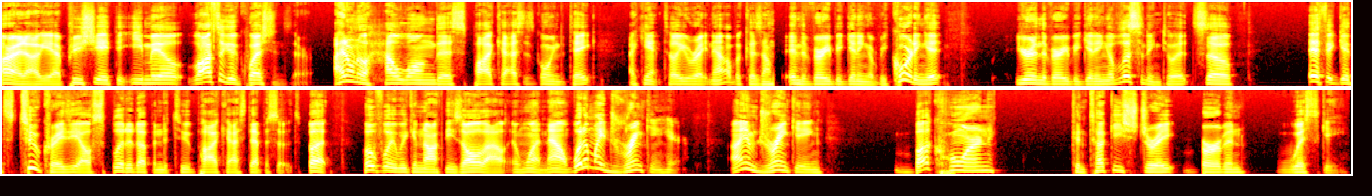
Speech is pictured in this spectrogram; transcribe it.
All right, Augie, I appreciate the email. Lots of good questions there. I don't know how long this podcast is going to take. I can't tell you right now because I'm in the very beginning of recording it. You're in the very beginning of listening to it. So if it gets too crazy, I'll split it up into two podcast episodes. But hopefully we can knock these all out in one. Now, what am I drinking here? I am drinking Buckhorn Kentucky Straight Bourbon Whiskey.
